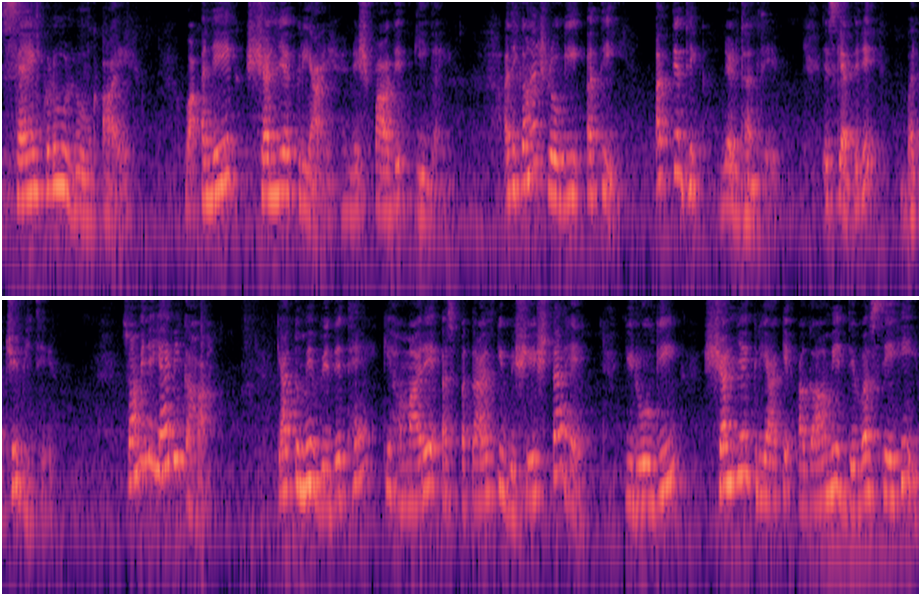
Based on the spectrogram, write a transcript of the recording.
सैकड़ों लोग आए व अनेक शल्य क्रियाएँ निष्पादित की गईं। अधिकांश रोगी अति, अत्यधिक निर्धन थे। इसके अतिरिक्त बच्चे भी थे। स्वामी ने यह भी कहा, क्या तुम्हें विदित है कि हमारे अस्पताल की विशेषता है कि रोगी शल्य क्रिया के आगामी दिवस से ही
